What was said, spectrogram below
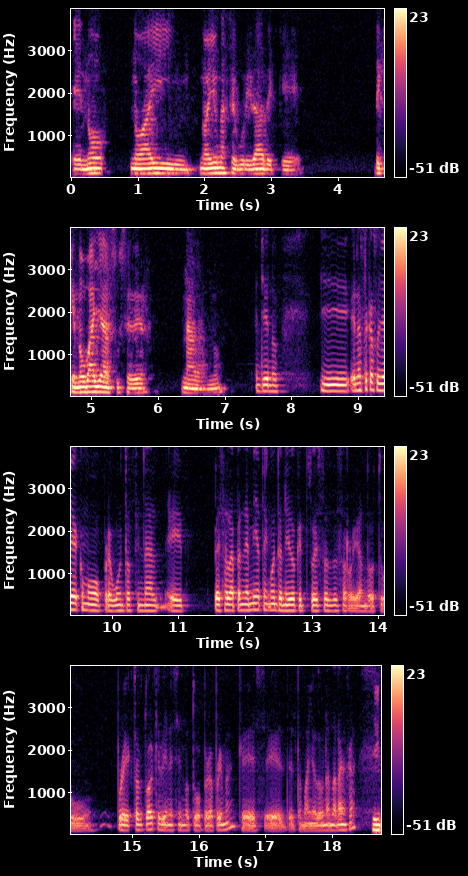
eh, no, no, hay, no hay una seguridad de que, de que no vaya a suceder nada, ¿no? Entiendo. Y en este caso ya como pregunta final, eh, pese a la pandemia tengo entendido que tú estás desarrollando tu proyecto actual que viene siendo tu ópera prima, que es eh, del tamaño de una naranja. Sí.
